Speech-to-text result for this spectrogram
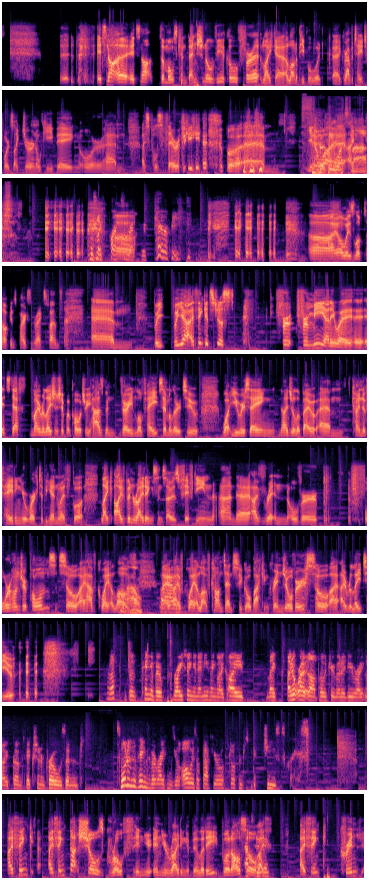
it's not a, it's not the most conventional vehicle for it. Like uh, a lot of people would uh, gravitate towards like journal keeping or um, I suppose therapy. but um, You know what, Therapy, What's I- that? Just like Parks Uh, and Rec therapy. uh, I always love talking to Parks and Recs fans. Um, but but yeah, I think it's just for for me anyway. It's def my relationship with poetry has been very love hate, similar to what you were saying, Nigel, about um, kind of hating your work to begin with. But like I've been writing since I was fifteen, and uh, I've written over. 400 poems so i have quite a lot of wow. I, I have quite a lot of content to go back and cringe over, so I, I relate to you. That's the thing about writing and anything. Like I, like I don't write a lot of poetry, but I do write like um, fiction and prose. And it's one of the things about writing is you'll always look back at your old stuff and just be like, Jesus Christ. I think I think that shows growth in your in your writing ability, but also I Absolutely. I think cringe.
